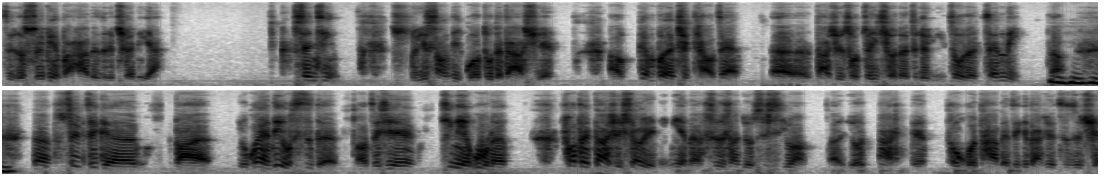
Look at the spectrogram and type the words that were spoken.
这个随便把他的这个权利啊伸进属于上帝国度的大学啊，更不能去挑战呃大学所追求的这个宇宙的真理啊。那所以这个把有关于六四的啊这些纪念物呢。放在大学校园里面呢，事实上就是希望啊，由大学透过他的这个大学自治权，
